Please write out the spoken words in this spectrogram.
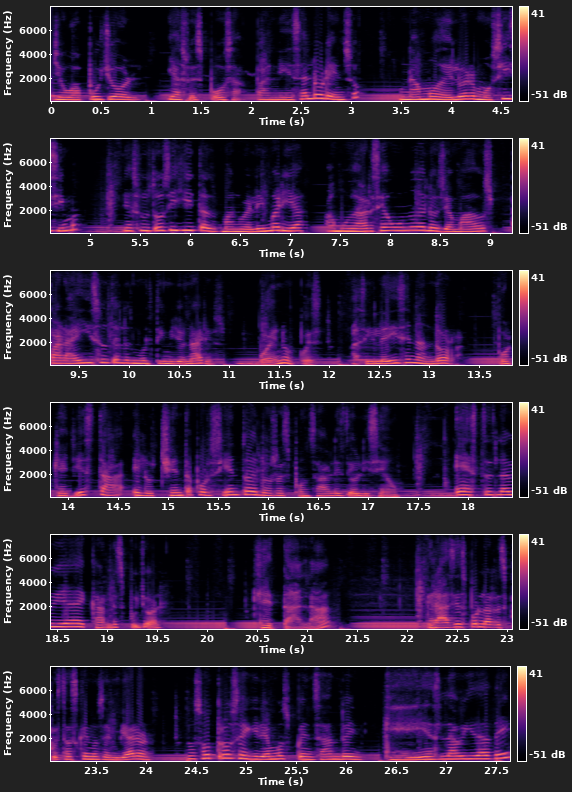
llevó a Puyol y a su esposa Vanessa Lorenzo, una modelo hermosísima, y a sus dos hijitas Manuela y María a mudarse a uno de los llamados paraísos de los multimillonarios. Bueno, pues así le dicen Andorra, porque allí está el 80% de los responsables de Oliseum. Esta es la vida de Carles Puyol. ¿Qué tal, ah? Gracias por las respuestas que nos enviaron. Nosotros seguiremos pensando en qué es la vida de...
